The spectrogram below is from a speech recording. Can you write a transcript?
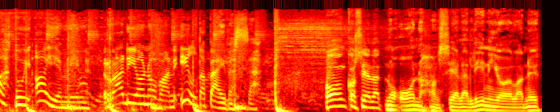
tapahtui aiemmin Radionovan iltapäivässä. Onko siellä, no onhan siellä linjoilla nyt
